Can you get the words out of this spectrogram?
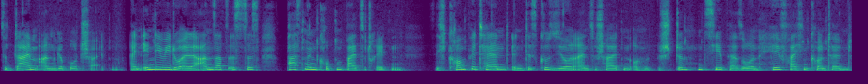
zu deinem Angebot schalten. Ein individueller Ansatz ist es, passenden Gruppen beizutreten, sich kompetent in Diskussionen einzuschalten und mit bestimmten Zielpersonen hilfreichen Content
